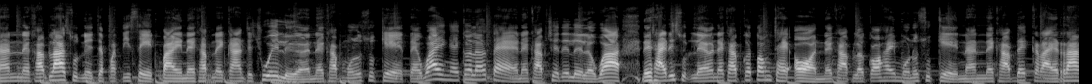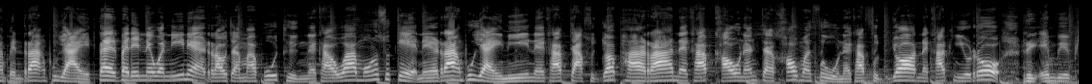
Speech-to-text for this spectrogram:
นั้นนะครับล่าสุดเนี่ยจะปฏิเสธไปนะครับในการจะช่วยเหลือนะครับโมโนสุเกะแต่ว่ายังไงก็แล้วแต่นะครับเชื่อได้เลยแหละว่าในท้ายที่สุดแล้วนะครับก็ต้องใจอ่อนนะครับแล้วก็ให้โมโนสุเกะนั้นนะครับได้กลายร่างเป็นร่างผู้ใหญ่ แต่ประเด็นในวันนี้เนี่ยเราจะมาพูดถึงนะครับว่าโมโนสุเกะในร่างผู้ใหญ่นี้นะครับจากสุดยอดภาาระนะครับเขานั้นจะเข้ามาสู่นะครับสุดยอดนะครับฮีโร่หรือ MVP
